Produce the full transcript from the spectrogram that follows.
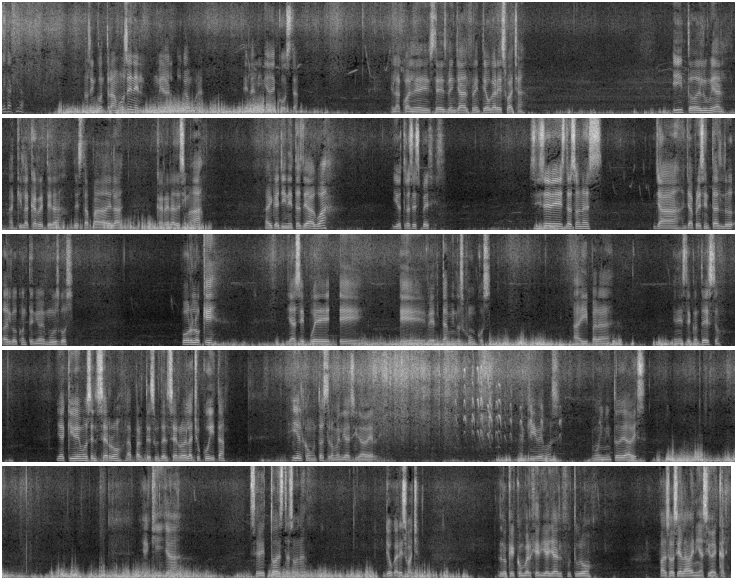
Venga, Kira. Nos encontramos en el humedal Ogamora, en la línea de costa, en la cual eh, ustedes ven ya al frente Hogares Suacha. Y todo el humedal, aquí la carretera destapada de la carrera decimada. Hay gallinetas de agua y otras especies. Si se ve estas zonas ya, ya presenta algo contenido de musgos. Por lo que ya se puede eh, eh, ver también los juncos. Ahí para en este contexto. Y aquí vemos el cerro la parte sur del cerro de la Chucuita y el conjunto Astromelia de Ciudad Verde. Aquí vemos movimiento de aves y aquí ya se ve toda esta zona de Hogares Suacha lo que convergería ya el futuro paso hacia la avenida Ciudad de Cali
